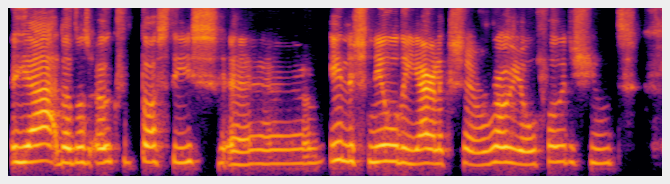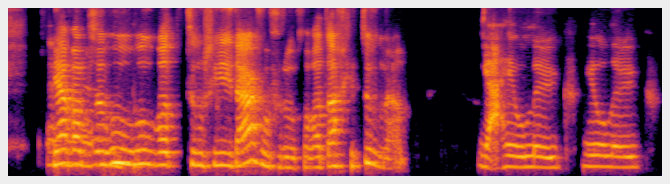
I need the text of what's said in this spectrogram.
ja, dat was ook fantastisch. Uh, in de sneeuw, de jaarlijkse Royal Photoshoot. Ja, wat, hoe, hoe, wat, toen zie je daarvoor vroegen, wat dacht je toen dan? Ja, heel leuk. Heel leuk.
